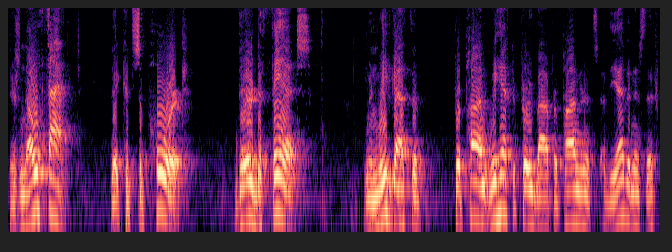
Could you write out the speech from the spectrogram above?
there's no fact that could support their defense when we've got the prepon- we have to prove by preponderance of the evidence that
